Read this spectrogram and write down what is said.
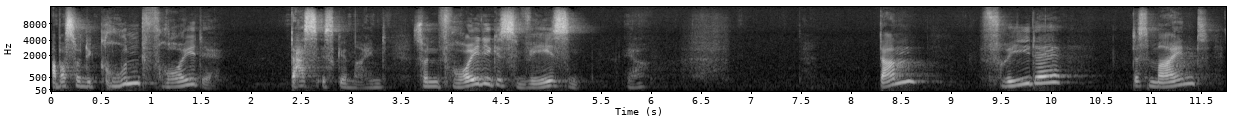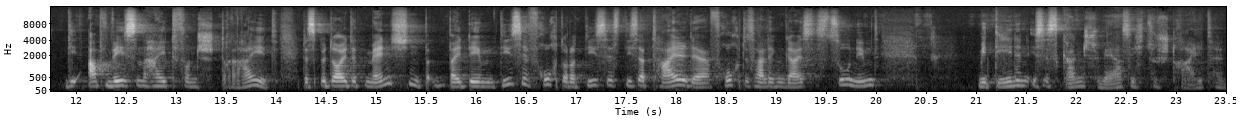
Aber so eine Grundfreude, das ist gemeint so ein freudiges Wesen. Ja. Dann Friede, das meint die Abwesenheit von Streit. Das bedeutet Menschen, bei dem diese Frucht oder dieses, dieser Teil der Frucht des Heiligen Geistes zunimmt, mit denen ist es ganz schwer, sich zu streiten.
